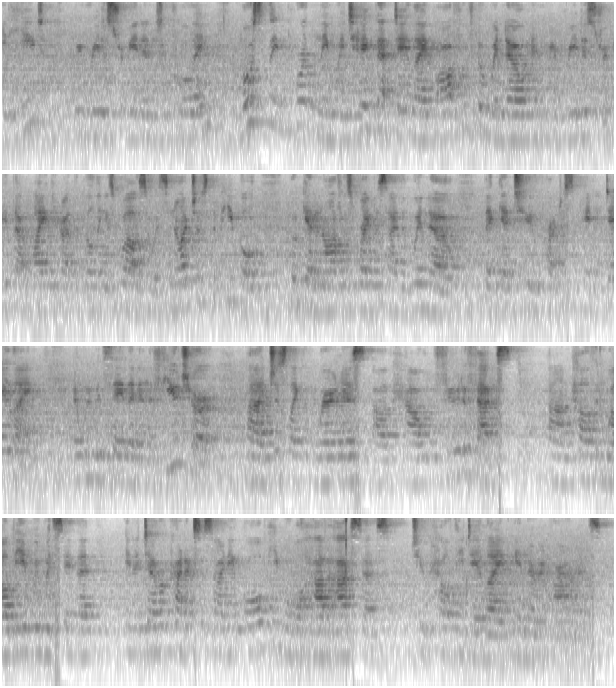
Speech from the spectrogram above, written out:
need heat, we redistribute it into cooling. Mostly importantly, we take that daylight off of the window and we redistribute that light throughout the building as well. So it's not just the people who get an office right beside the window that get to participate in daylight. And we would say that in the future, uh, just like awareness of how food affects um, health and well-being, we would say that in a democratic society, all people will have access to healthy daylight in their environments.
